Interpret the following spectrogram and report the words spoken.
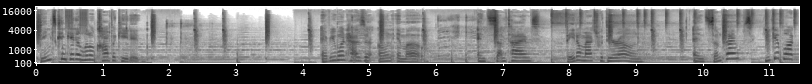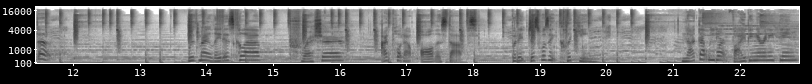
things can get a little complicated. Everyone has their own MO, and sometimes they don't match with your own, and sometimes you get blocked up. With my latest collab, Pressure, I pulled out all the stops, but it just wasn't clicking. Not that we weren't vibing or anything,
